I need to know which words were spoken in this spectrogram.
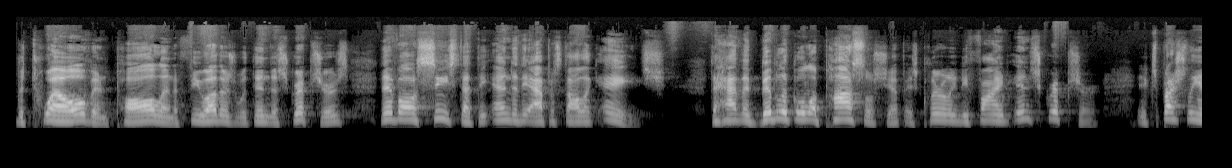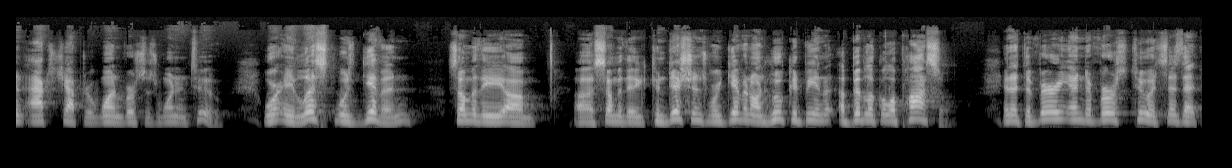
the 12 and Paul and a few others within the scriptures, they've all ceased at the end of the apostolic age. To have a biblical apostleship is clearly defined in scripture, especially in Acts chapter 1, verses 1 and 2, where a list was given, some of the, um, uh, some of the conditions were given on who could be an, a biblical apostle. And at the very end of verse 2, it says that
